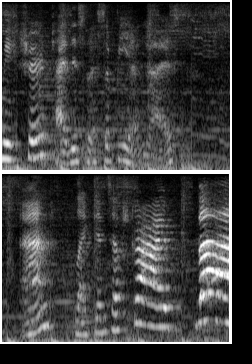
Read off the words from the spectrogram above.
Make sure to try this recipe ya guys. And like and subscribe. Bye!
